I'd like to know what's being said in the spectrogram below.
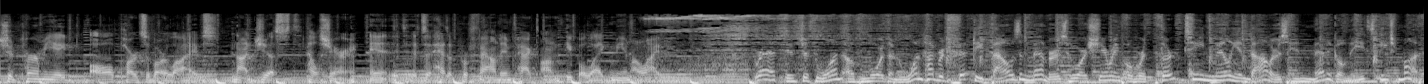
should permeate all parts of our lives, not just health sharing. It, it, it has a profound impact on people like me and my wife. Brett is just one of more than 150,000 members who are sharing over $13 million in medical needs each month.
